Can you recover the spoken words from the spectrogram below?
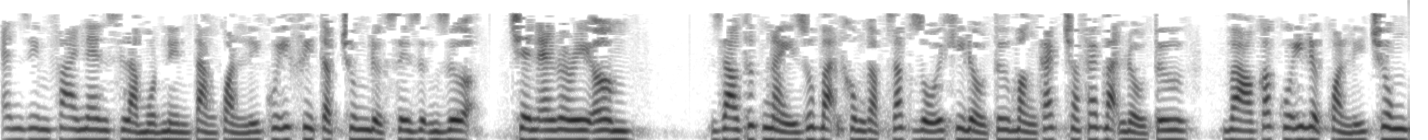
Enzyme Finance là một nền tảng quản lý quỹ phi tập trung được xây dựng dựa trên Ethereum. Giao thức này giúp bạn không gặp rắc rối khi đầu tư bằng cách cho phép bạn đầu tư vào các quỹ được quản lý chung.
